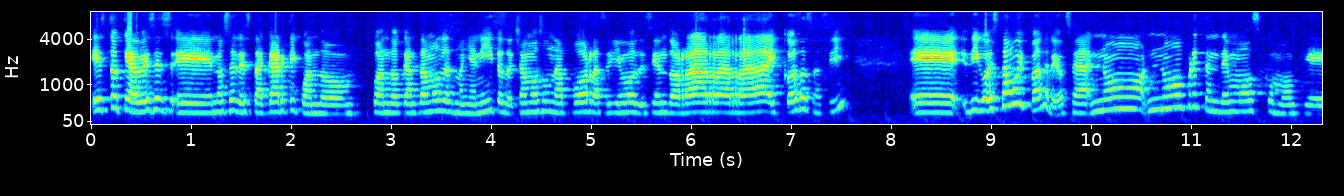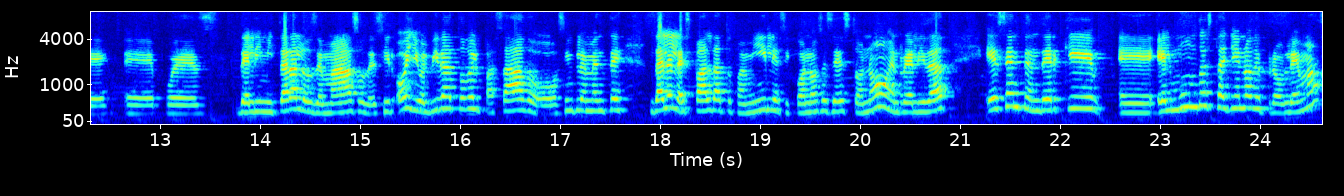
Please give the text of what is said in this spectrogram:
Esto que a veces, eh, no sé, destacar que cuando, cuando cantamos las mañanitas, echamos una porra, seguimos diciendo ra, ra, ra y cosas así. Eh, digo, está muy padre, o sea, no, no pretendemos como que, pues, delimitar a los demás o decir, oye, olvida todo el pasado o simplemente dale la espalda a tu familia si conoces esto. No, en realidad es entender que eh, el mundo está lleno de problemas,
